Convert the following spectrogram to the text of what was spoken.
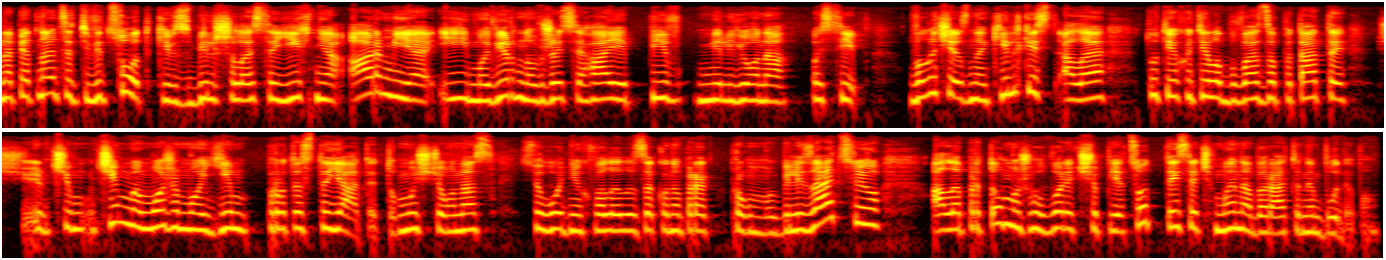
на 15% збільшилася їхня армія, і ймовірно вже сягає півмільйона осіб. Величезна кількість, але тут я хотіла б у вас запитати, чим, чим ми можемо їм протистояти, тому що у нас сьогодні ухвалили законопроект про мобілізацію, але при тому ж говорять, що 500 тисяч ми набирати не будемо.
